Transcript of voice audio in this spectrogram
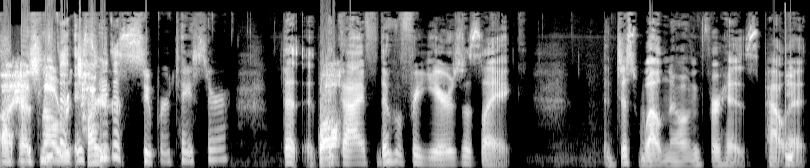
uh, has now the, retired. Is he the super taster? The, well, the guy who for years was like just well known for his palate.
